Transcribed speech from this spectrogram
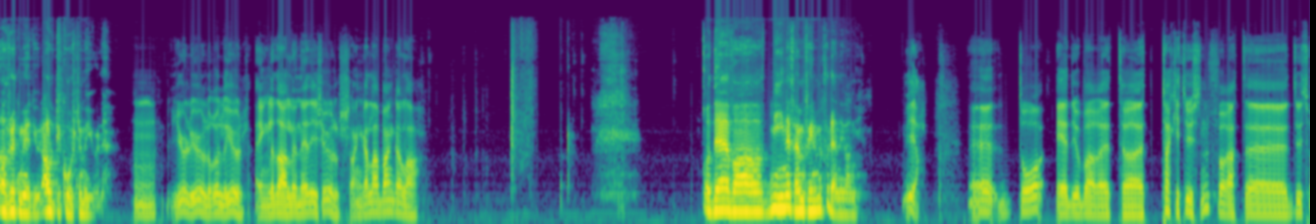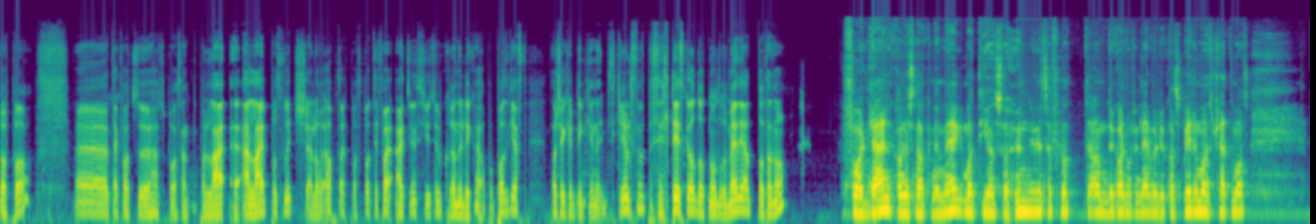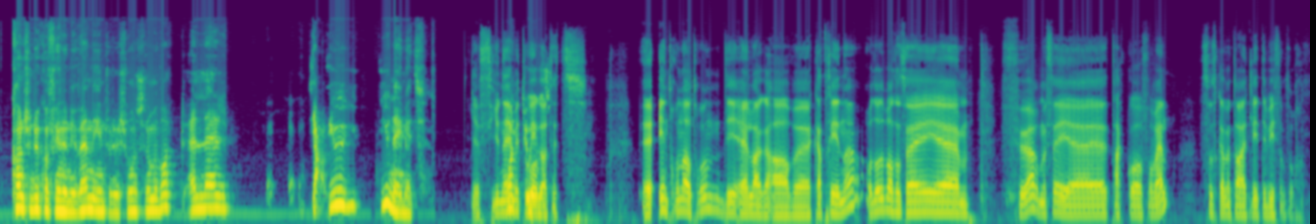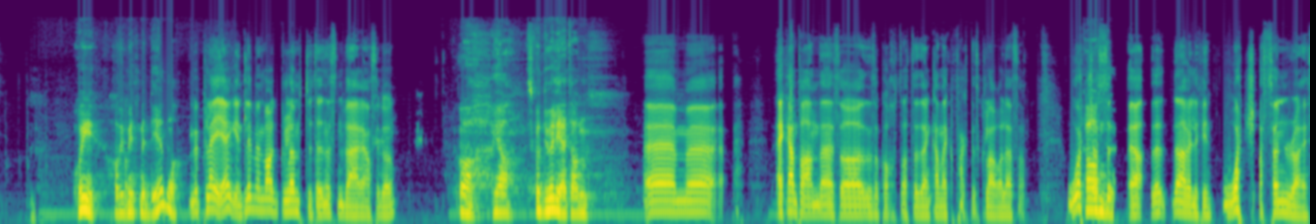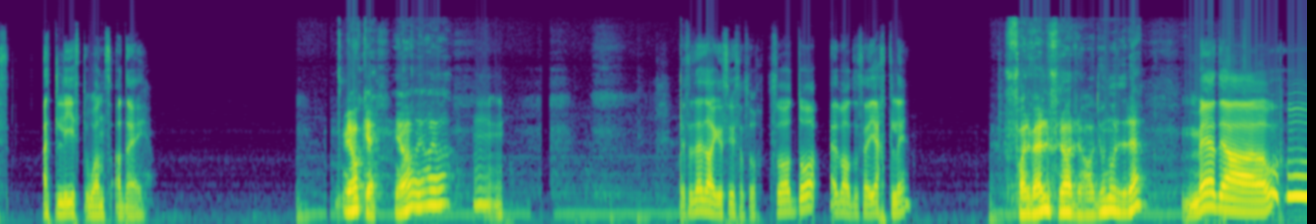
Avslutter med litt jul. Alltid koselig med jul. Mm. Jul, jul, rulle jul. Engledale ned i skjul. Shangala bangala. Og det var mine fem filmer for denne gang. Ja. Eh, da er det jo bare til å takke tusen for at eh, du så på. Eh, takk for at du hørte på og sendte på li er live på Switch eller i opptak på Spotify, iTunes, YouTube, hvor enn du liker å høre på podkast. Da Sjekk ut linken i beskrivelsen, spesielt discord.nordremedia.no. For der kan du snakke med meg, Mathias og hundrevis av flotte andre Gartnort-elever. Du kan spille med oss, chatte med oss. Kanskje du kan finne en ny venn i introduksjonsrommet vårt, eller Ja, you, you name it. Yes, you name What it, we got it. Uh, introen og outroen de er laga av uh, Katrine, og da er det bare til å si uh, Før vi sier takk og farvel, så skal vi ta et lite visdomsord. Oi, har vi begynt med det, da? Vi pleier egentlig, men vi har glemt ut det nesten hver eneste gang. Åh, ja. Skal du eller jeg ta den? Um, jeg kan ta den, den er, så, den er så kort at den kan jeg faktisk klare å lese. Watch a. Ja, den, den er veldig fin. Watch a sunrise at least once a day. Ja, OK. Ja, ja, ja. Mm. Så det er dagens visdomsord. Så da er det bare til å si hjertelig Farvel fra Radio Nordre. media! Uhu!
